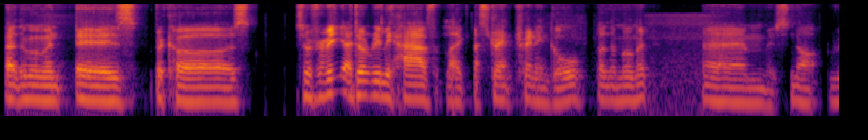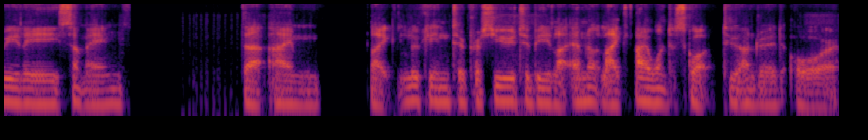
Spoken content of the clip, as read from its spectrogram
at the moment is because so for me I don't really have like a strength training goal at the moment. Um, it's not really something that I'm like looking to pursue to be like I'm not like I want to squat 200 or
